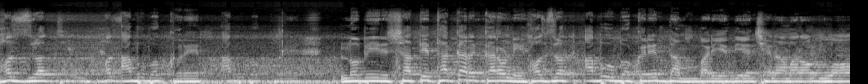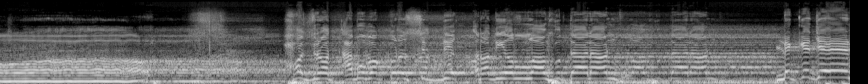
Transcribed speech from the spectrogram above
হজরত আবু বক্করের নবীর সাথে থাকার কারণে হজরত আবু বকরের দাম বাড়িয়ে দিয়েছেন আমার হজরত আবু বকর সিদ্দিক রাদিয়াল্লাহু তাআলা ডেকেছেন,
